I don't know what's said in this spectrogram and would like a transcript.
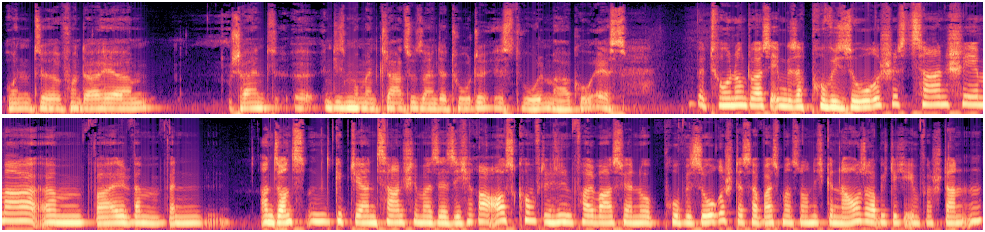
Und äh, von daher scheint äh, in diesem Moment klar zu sein, der Tote ist wohl Marco S. Betonung, du hast eben gesagt, provisorisches Zahnschema, ähm, weil wenn, wenn Ansonsten gibt ja ein Zahnschema sehr sichere Auskunft. In diesem Fall war es ja nur provisorisch, deshalb weiß man es noch nicht genau, so habe ich dich eben verstanden.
